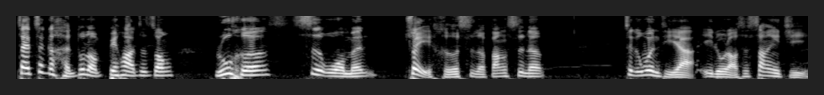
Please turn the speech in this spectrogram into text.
在这个很多种变化之中，如何是我们最合适的方式呢？这个问题啊，一如老师上一集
